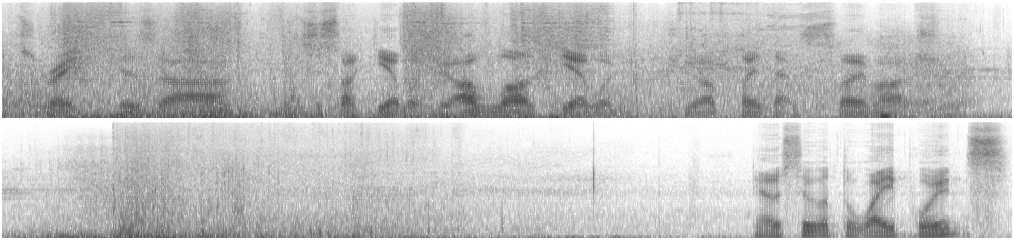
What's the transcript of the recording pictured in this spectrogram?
It's great because uh, it's just like Diablo 2. I've love Diablo 2. I've played that so much. Now we've still got the waypoints.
